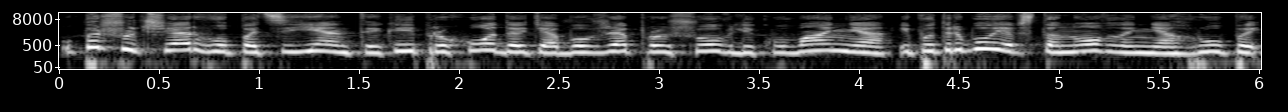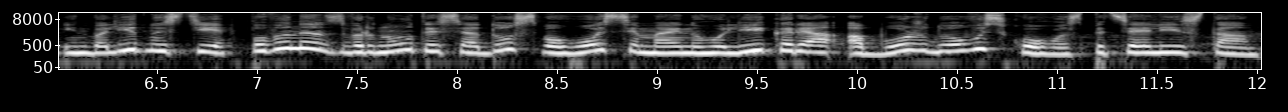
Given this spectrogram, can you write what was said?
У першу чергу пацієнт, який проходить або вже пройшов лікування і потребує встановлення групи інвалідності, повинен звернутися до свого сімейного лікаря або ж до вузького спеціаліста.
